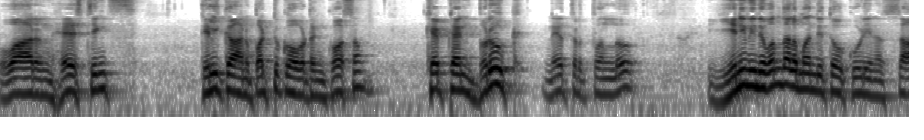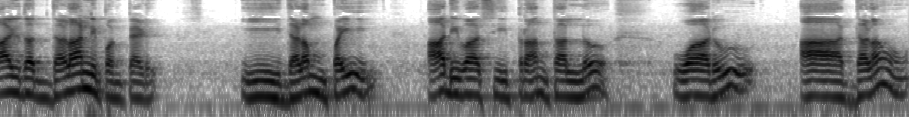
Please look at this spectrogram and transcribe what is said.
వారన్ హేస్టింగ్స్ తిల్కాను పట్టుకోవటం కోసం కెప్టెన్ బ్రూక్ నేతృత్వంలో ఎనిమిది వందల మందితో కూడిన సాయుధ దళాన్ని పంపాడు. ఈ దళంపై ఆదివాసీ ప్రాంతాల్లో వారు ఆ దళం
